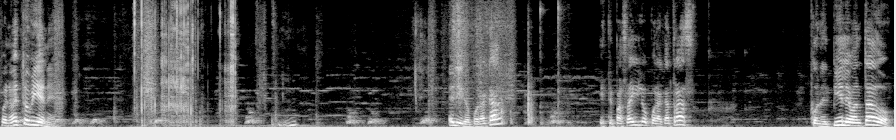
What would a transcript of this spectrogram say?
Bueno, esto viene. El hilo por acá. Este pasa hilo por acá atrás. Con el pie levantado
